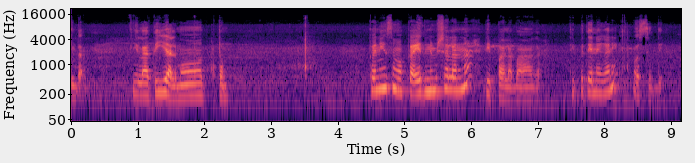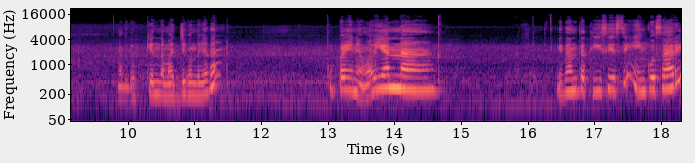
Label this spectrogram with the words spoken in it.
ఇంత ఇలా తీయాలి మొత్తం. కనీసం ఒక ఐదు నిమిషాలన్నా తిప్పాలి బాగా. తిప్పితేనే కానీ వస్తుంది. అదిగో కింద మజ్జిగ ఉంది కదా? పైన ఎన్న ఇదంతా తీసేసి ఇంకోసారి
